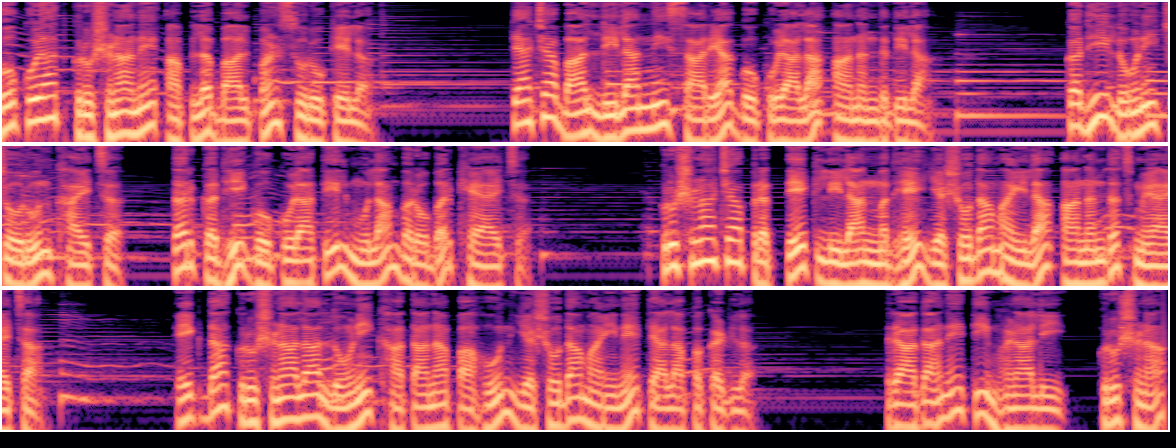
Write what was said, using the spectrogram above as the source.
गोकुळात कृष्णाने आपलं बालपण सुरू केलं. त्याच्या बाल लीलांनी साऱ्या गोकुळाला आनंद दिला. कधी लोणी चोरून खायचं तर कधी गोकुळातील मुलांबरोबर खेळायचं. कृष्णाच्या प्रत्येक लीलांमध्ये यशोदामाईला आनंदच मिळायचा. एकदा कृष्णाला लोणी खाताना पाहून यशोदामाईने त्याला पकडलं. रागाने ती म्हणाली कृष्णा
